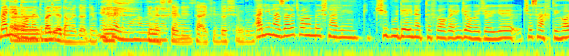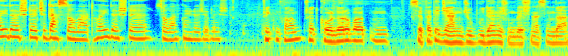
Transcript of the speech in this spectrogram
ولی ادامه دادیم. ولی ادامه دادیم. این خیلی مهمه اینش خیلی تاکید داشتیم روش علی نظر تو هم بشنویم. چی بوده این اتفاق؟ این جابجایی چه سختی هایی داشته؟ چه دستاوردهایی داشته؟ صحبت کنی راجبش. فکر می‌کنم شاید کردا رو با صفت جنگجو بودنشون بشناسیم و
